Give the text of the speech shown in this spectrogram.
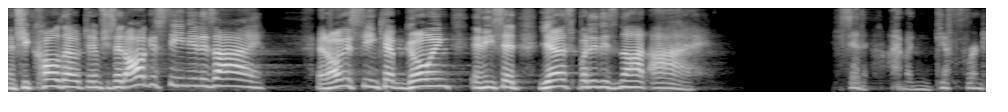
And she called out to him. She said, Augustine, it is I. And Augustine kept going, and he said, Yes, but it is not I. He said, I'm a different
